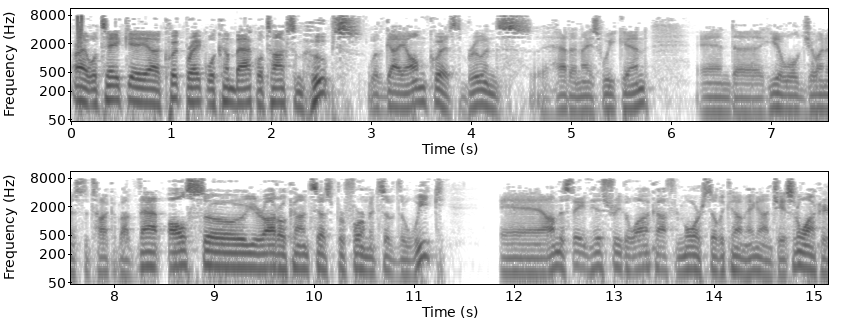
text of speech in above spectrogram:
right, we'll take a uh, quick break. We'll come back. We'll talk some hoops with Guy Almquist. The Bruins had a nice weekend, and uh, he will join us to talk about that. Also, your Auto Concepts Performance of the Week. And on the state and history, the walk-off, and more still to come. Hang on, Jason Walker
